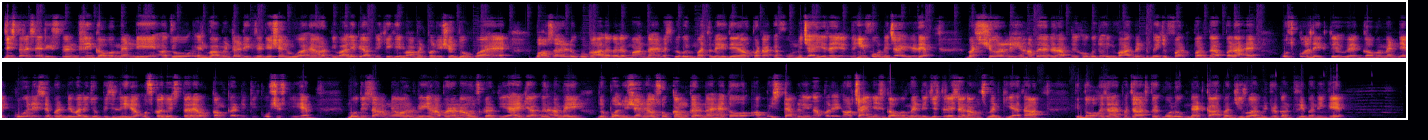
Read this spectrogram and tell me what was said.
जिस तरह से रिसेंटली गवर्नमेंट ने जो एनवायरमेंटल डिग्रेडेशन हुआ है, और दिवाली पे आप देखिए कि इन्वायरमेंट पोल्यूशन जो हुआ है, बहुत सारे लोगों का अलग अलग मानना है, मैं इसमें कोई मत नहीं दे रहा हूँ, पटाखे फोड़ने चाहिए थे या नहीं फोड़ने चाहिए थे बट श्योरली यहाँ पे अगर आप देखोगे तो इन्वायरमेंट में जो फ़र्क पड़ता, पड़ा है, उसको देखते हुए गवर्नमेंट ने कोयले से बनने वाली जो बिजली है, उसका जो स्तर है, वो कम करने की कोशिश की है। मोदी साहब ने ऑलरेडी यहाँ पर अनाउंस कर दिया है कि अगर हमें जो पॉल्यूशन है उसको कम करना है तो अब स्टेप लेना पड़ेगा। और चाइनीज़ गवर्नमेंट ने जिस तरह से अनाउंसमेंट किया था कि 2050 तक वो लोग net carbon zero emitter country बनेंगे,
